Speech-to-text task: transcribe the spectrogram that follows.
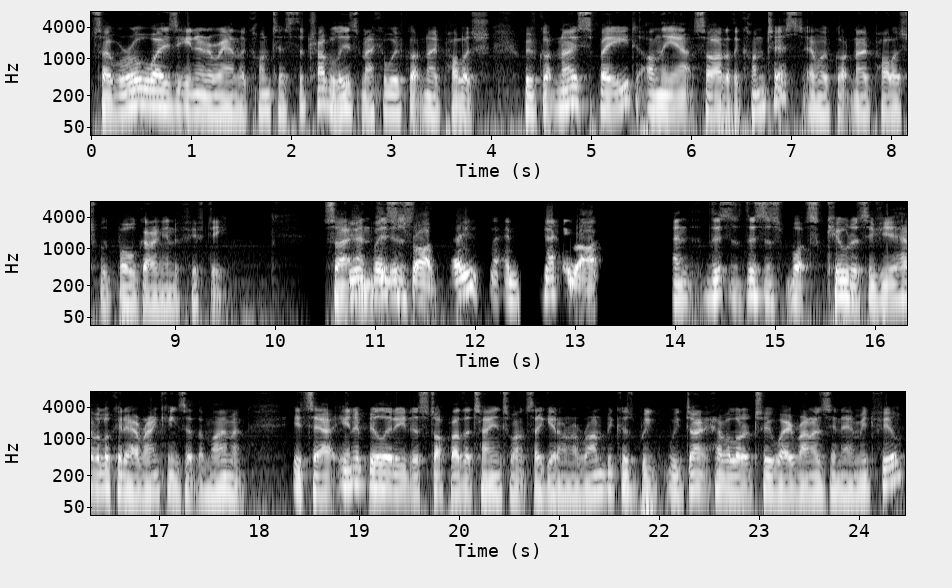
so we're always in and around the contest. The trouble is, Macca, we've got no polish. We've got no speed on the outside of the contest, and we've got no polish with ball going into 50. So, and this is right, exactly right. and this is this is what's killed us. If you have a look at our rankings at the moment, it's our inability to stop other teams once they get on a run because we, we don't have a lot of two way runners in our midfield,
